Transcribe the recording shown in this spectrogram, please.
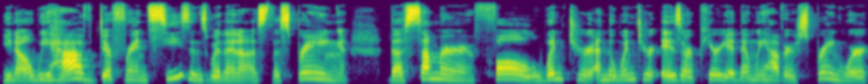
You know, we have different seasons within us the spring, the summer, fall, winter, and the winter is our period. Then we have our spring where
